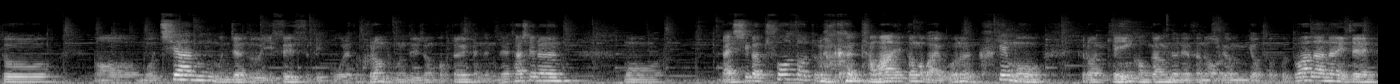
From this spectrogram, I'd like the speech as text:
또 어, 뭐 치안 문제도 있을 수도 있고 그래서 그런 부분들이 좀 걱정이 됐는데 사실은 뭐 날씨가 추워서 좀 약간 당황했던 거 말고는 크게 뭐 그런 개인 건강 면에서는 어려운 게 없었고 또 하나는 이제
